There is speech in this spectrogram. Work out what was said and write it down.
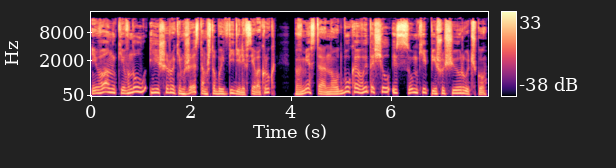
Иван кивнул и широким жестом, чтобы видели все вокруг, вместо ноутбука вытащил из сумки пишущую ручку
